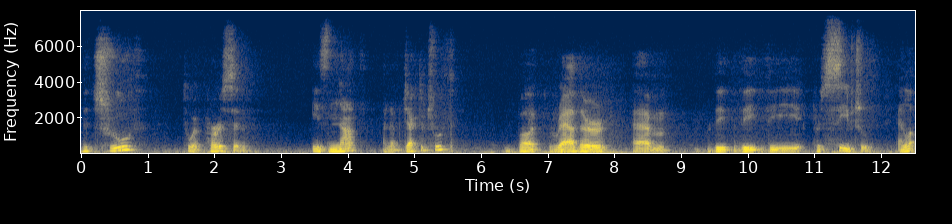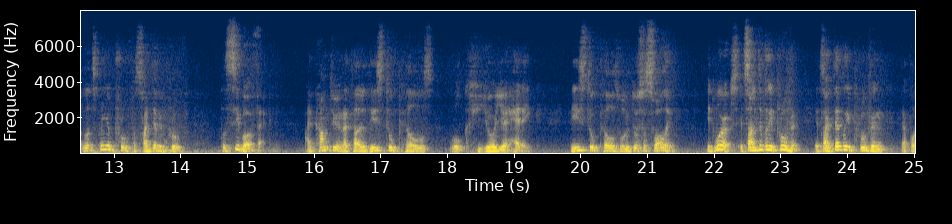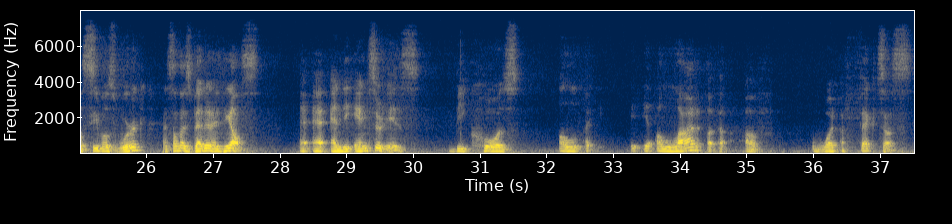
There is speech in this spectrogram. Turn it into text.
the truth to a person is not an objective truth, but rather um, the, the, the perceived truth. And let, us bring a proof, a scientific proof. Placebo effect. I come to you and I tell you these two pills will cure your headache. These two pills will reduce the swelling. It works. It's scientifically proven. It's scientifically proven that placebos work and sometimes better than anything else. A- and the answer is because a lot of what affects us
